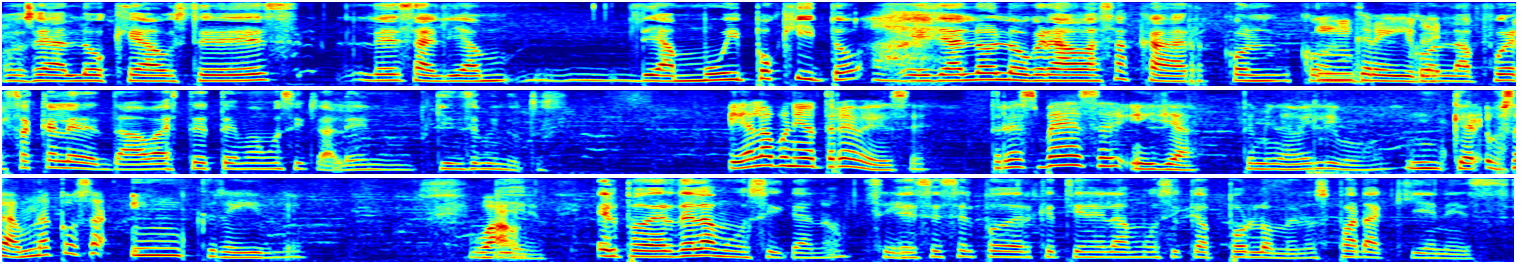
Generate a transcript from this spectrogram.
O sea, lo que a ustedes les salía de a muy poquito, ella lo lograba sacar con, con, Increíble. con la fuerza que le daba este tema musical en 15 minutos. Ella la ponía tres veces. Tres veces y ya, terminaba el dibujo. Incre- o sea, una cosa increíble. Wow. Bien. El poder de la música, ¿no? Sí. Ese es el poder que tiene la música, por lo menos para quienes,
